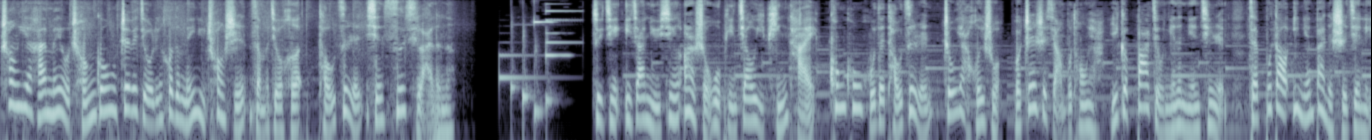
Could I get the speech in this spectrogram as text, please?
创业还没有成功，这位九零后的美女创始人怎么就和投资人先撕起来了呢？最近，一家女性二手物品交易平台“空空湖”的投资人周亚辉说：“我真是想不通呀，一个八九年的年轻人，在不到一年半的时间里，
